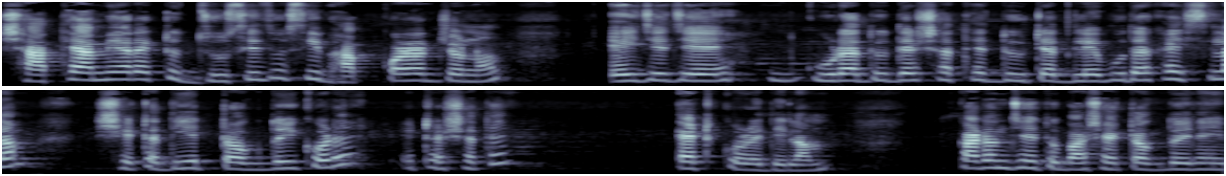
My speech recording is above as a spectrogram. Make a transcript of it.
সাথে আমি আর একটু জুসি জুসি ভাব করার জন্য, এই যে যে গুঁড়া দুধের সাথে দুইটা লেবু দেখাইছিলাম সেটা দিয়ে টক দই করে এটার সাথে অ্যাড করে দিলাম। কারণ যেহেতু বাসায় টক দই নেই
